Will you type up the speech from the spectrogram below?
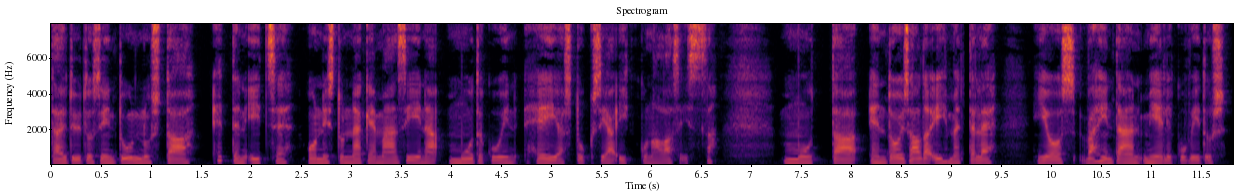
Täytyy tosin tunnustaa, etten itse onnistu näkemään siinä muuta kuin heijastuksia ikkunalasissa, mutta en toisaalta ihmettele, jos vähintään mielikuvitus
